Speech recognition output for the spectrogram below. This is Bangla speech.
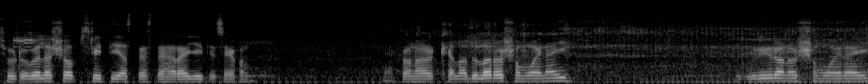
ছোটবেলার সব স্মৃতি আস্তে আস্তে হারাই যাইতেছে এখন। এখন আর খেলাধুলারও সময় নাই, ঘুরে বেড়ানোর সময় নাই।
